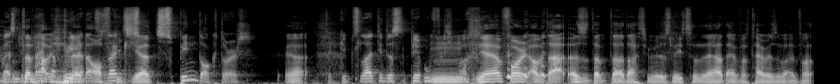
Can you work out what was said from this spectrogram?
weißt und dann habe ich ihn halt aufgeklärt. Spin Doctors. Ja. Da gibt es Leute, die das beruflich Mm, machen. Ja, ja, voll. Aber da, also da, da dachte ich mir das nicht, sondern er hat einfach teilweise einfach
